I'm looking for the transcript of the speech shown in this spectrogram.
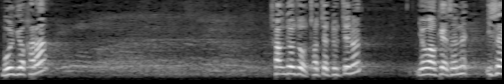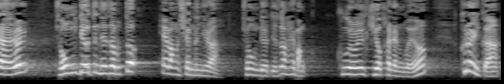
뭘 기억하라? 창조주 첫째, 둘째는 여호와께서는 이스라엘을 종되었던 데서부터 해방시켰느니라. 종되었던 데서 해방. 그걸 기억하라는 거예요. 그러니까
